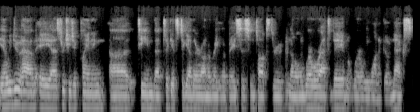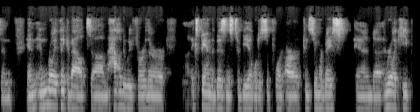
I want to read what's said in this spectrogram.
Yeah, we do have a, uh, strategic planning uh, team that uh, gets together on a regular basis and talks through not only where we're at today, but where we want to go next, and and and really think about um, how do we further uh, expand the business to be able to support our consumer base and uh, and really keep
